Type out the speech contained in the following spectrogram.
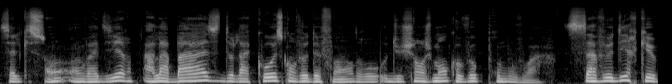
celles qui sont, on va dire, à la base de la cause qu'on veut défendre ou du changement qu'on veut promouvoir. Ça veut dire que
